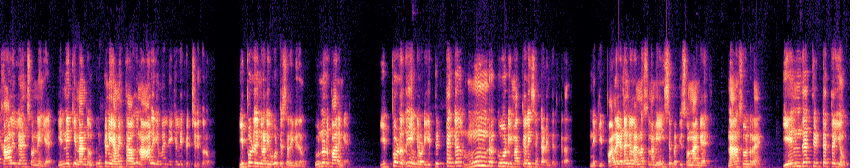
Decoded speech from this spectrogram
காலில்லன்னு சொன்னீங்க. இன்னைக்கு நாங்கள் கூட்டணி அமைத்தாவது நாலு எம்எல்ஏக்களை பெற்றிருக்கிறோம். இப்பொழுது எங்களுடைய ஓட்டு சதவீதம். இன்னொன்னு பாருங்க. இப்பொழுது எங்களுடைய திட்டங்கள் மூன்று கோடி மக்களை சென்றடைந்திருக்கிறது. இன்னைக்கு பல இடங்கள் அண்ணா சொன்னாங்க எய்ம்ஸ் பத்தி சொன்னாங்க. நான் சொல்றேன் எந்த திட்டத்தையும்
